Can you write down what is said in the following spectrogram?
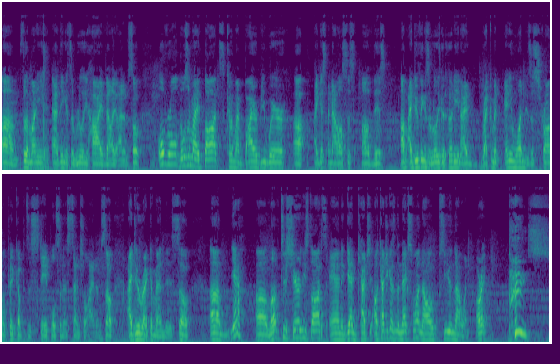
um, for the money. I think it's a really high value item. So overall those are my thoughts kind of my buyer beware uh, i guess analysis of this um, I do think it's a really good hoodie, and I recommend anyone is a strong pickup. It's a staple, it's an essential item. So I do recommend this. So um, yeah, uh, love to share these thoughts. And again, catch I'll catch you guys in the next one. I'll see you in that one. All right, peace.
